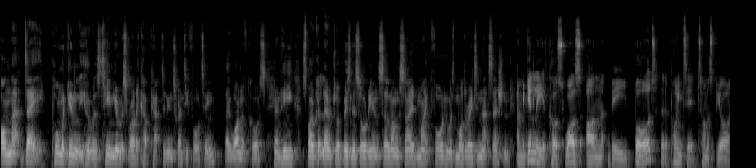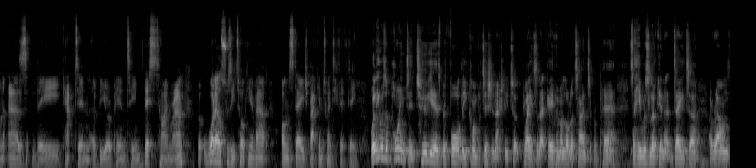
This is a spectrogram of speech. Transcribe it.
on that day, Paul McGinley, who was Team Europe's Ryder Cup captain in 2014, they won, of course, and he spoke at length to a business audience alongside Mike Ford, who was moderating that session. And McGinley, of course, was on the board that appointed Thomas Bjorn as the captain of the European team this time round. But what else was he talking about on stage back in 2015? Well, he was appointed two years before the competition actually took place, so that gave him a lot of time to prepare. So he was looking at data around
